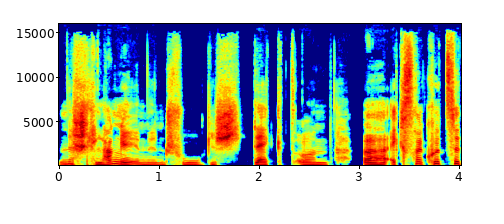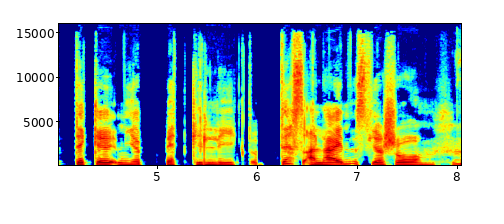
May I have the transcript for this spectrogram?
eine Schlange in den Schuh gesteckt und äh, extra kurze Decke in ihr Bett gelegt. Und das allein ist ja schon. Hm,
